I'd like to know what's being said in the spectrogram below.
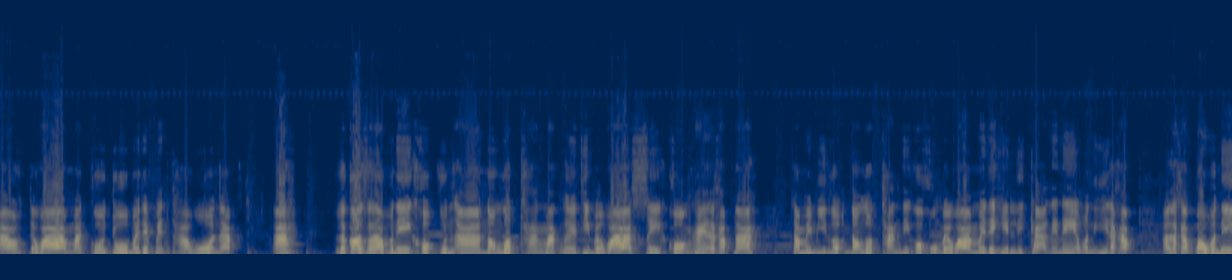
อ้าวแต่ว่าหมัดโกโจไม่ได้เป็นถาวรนะครับอะแล้วก็สำหรับวันนี้ขอบคุณอาน้องรถถังมากเลยที่แบบว่าเสกของให้นะครับนะ ถ้าไม่มีน้องรถถังนี่ก็คงแบบว่าไม่ได้เห็นลิกะแน่ๆวันนี้นะครับเอาละครับก็วันนี้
